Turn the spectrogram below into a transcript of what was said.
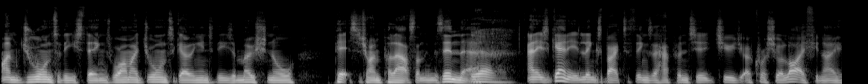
I'm drawn to these things. Why am I drawn to going into these emotional pits to try and pull out something that's in there? Yeah. And it's again, it links back to things that happen to, you across your life, you know.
